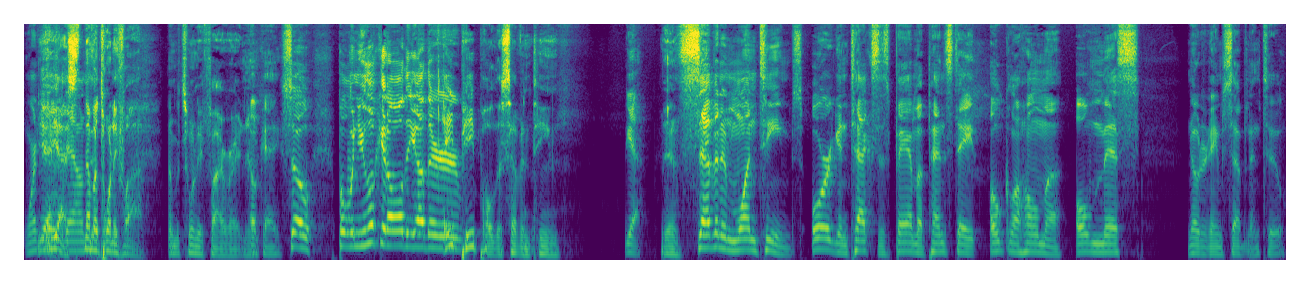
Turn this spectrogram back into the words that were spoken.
Weren't Yeah, yes, down number to- 25. Number twenty-five right now. Okay. So, but when you look at all the other AP poll to seventeen. Yeah. Yeah. Seven and one teams Oregon, Texas, Bama, Penn State, Oklahoma, Ole Miss, Notre Dame, seven and two.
